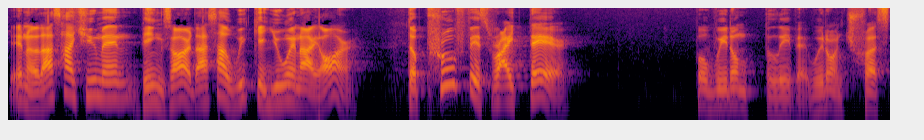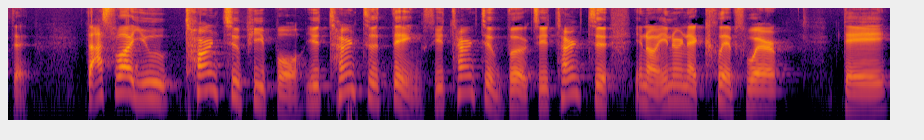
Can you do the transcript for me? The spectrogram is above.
you know, that's how human beings are. That's how wicked you and I are. The proof is right there, but we don't believe it. We don't trust it. That's why you turn to people, you turn to things, you turn to books, you turn to, you know, internet clips where they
